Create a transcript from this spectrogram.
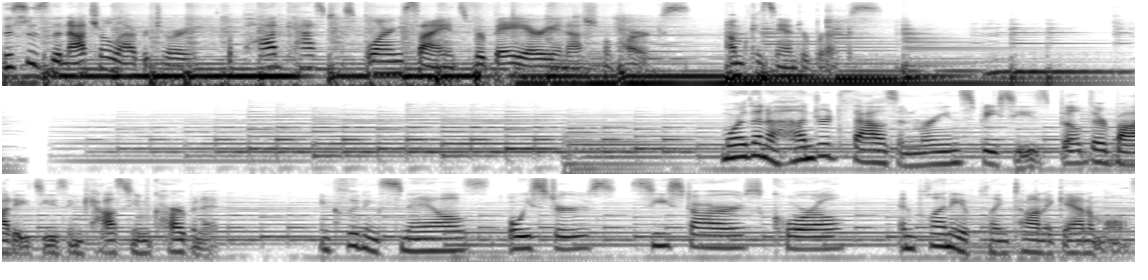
This is The Natural Laboratory, a podcast exploring science for Bay Area national parks. I'm Cassandra Brooks. More than 100,000 marine species build their bodies using calcium carbonate, including snails, oysters, sea stars, coral, and plenty of planktonic animals.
